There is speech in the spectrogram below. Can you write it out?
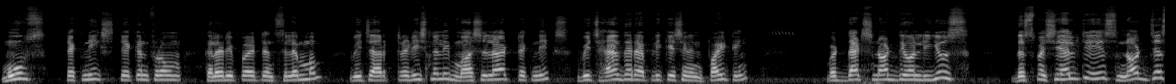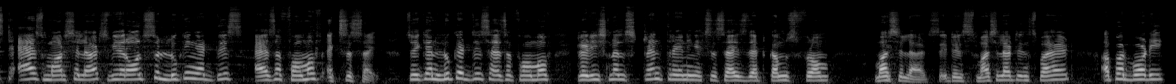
moves techniques taken from Kalaripayat and Silambam which are traditionally martial art techniques which have their application in fighting but that's not the only use. The specialty is not just as martial arts we are also looking at this as a form of exercise. So you can look at this as a form of traditional strength training exercise that comes from martial arts. It is martial art inspired upper body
